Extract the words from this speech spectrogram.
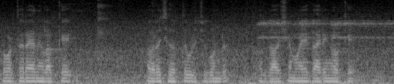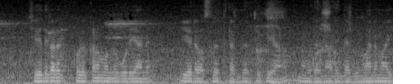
പ്രവർത്തകരായ നിങ്ങളൊക്കെ അവരെ ചേർത്ത് പിടിച്ചുകൊണ്ട് അവർക്ക് ആവശ്യമായ കാര്യങ്ങളൊക്കെ ചെയ്തു കട കൊടുക്കണമെന്ന് കൂടി ഞാൻ ഈ ഒരു അവസരത്തിൽ അഭ്യർത്ഥിക്കുകയാണ്. നമ്മുടെ നാടിന്റെ അഭിമാനമായി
